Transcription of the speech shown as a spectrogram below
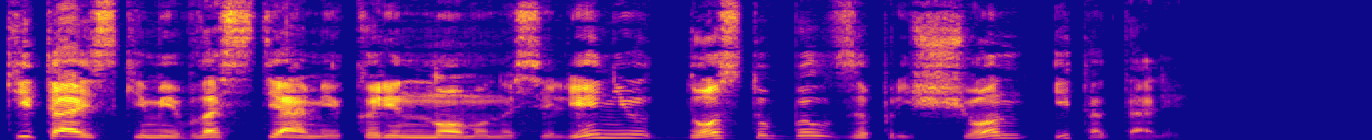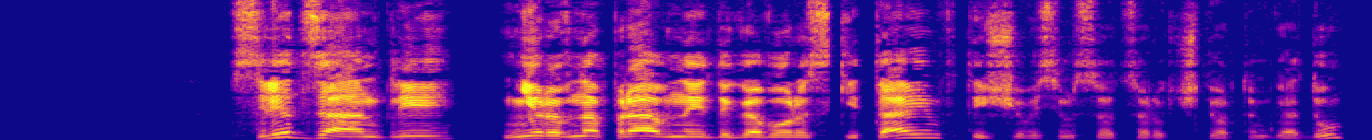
китайскими властями коренному населению доступ был запрещен и так далее. Вслед за Англией неравноправные договоры с Китаем в 1844 году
